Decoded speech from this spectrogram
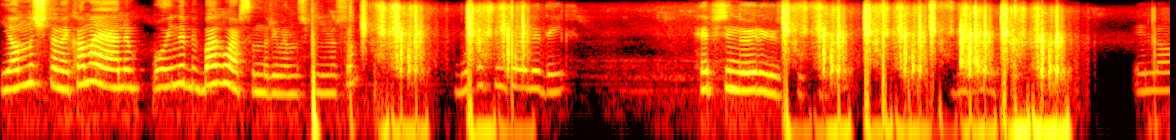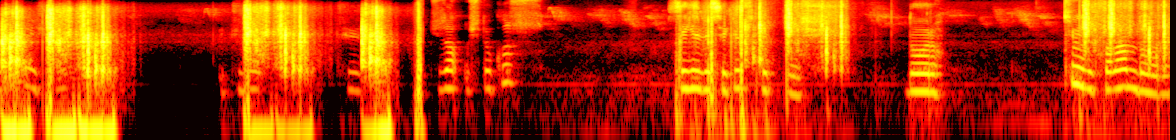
yanlış demek ama yani oyunda bir bug var sanırım yanlış bilmiyorsam. Burada çünkü öyle değil. Hepsinde öyle gözüküyor. çünkü. 56 500 300 369 8845 Doğru. Kimlik falan doğru.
